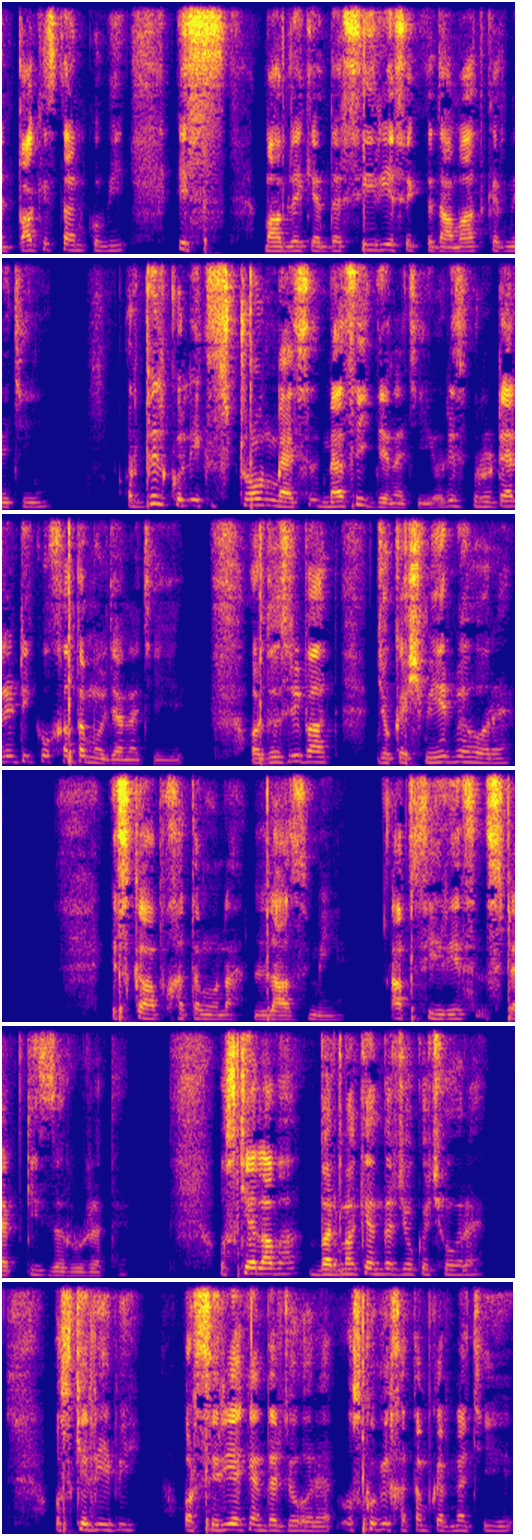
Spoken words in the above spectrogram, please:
and Pakistan को भी इस मामले के अंदर सीरियस इकदाम करने चाहिए। और बिल्कुल एक स्ट्रॉन्ग मैसेज देना चाहिए और इस ब्रुटैलिटी को ख़त्म हो जाना चाहिए। और दूसरी बात, जो कश्मीर में हो रहा है, इसका अब ख़त्म होना लाजमी है। अब सीरियस स्टेप की ज़रूरत है। उसके अलावा बर्मा के अंदर जो कुछ हो रहा है, उसके लिए भी और सीरिया के अंदर जो हो रहा है, उसको भी ख़त्म करना चाहिए।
